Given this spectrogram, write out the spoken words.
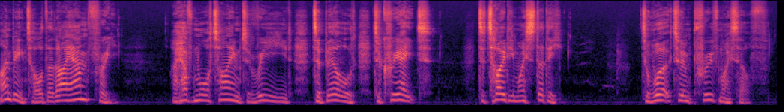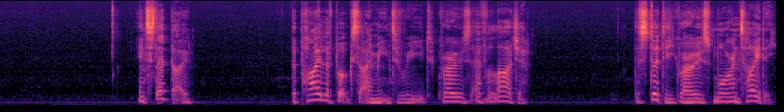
I'm being told that I am free. I have more time to read, to build, to create, to tidy my study, to work to improve myself. Instead, though, the pile of books that I mean to read grows ever larger. The study grows more untidy,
